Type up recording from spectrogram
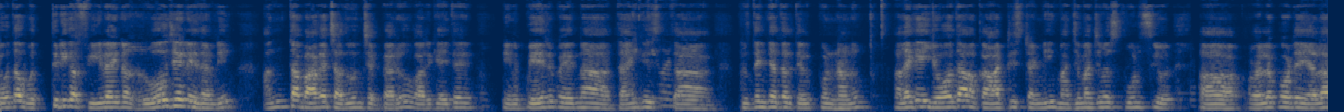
యోధ ఒత్తిడిగా ఫీల్ అయిన రోజే లేదండి. అంత బాగా చదువుని చెప్పారు. వారికి అయితే నేను పేరు పేరున థ్యాంక్ యూ కృతజ్ఞతలు తెలుపుకుంటున్నాను. అలాగే యోధ ఒక ఆర్టిస్ట్ అండి. మధ్య మధ్యలో స్కూల్స్ ఆ వెళ్ళకపోతే ఎలా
